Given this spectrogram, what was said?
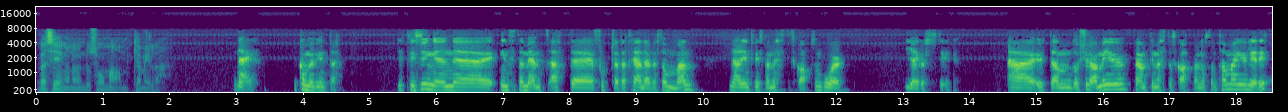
bassängerna under sommaren, Camilla? Nej, det kommer vi inte. Det finns ju ingen eh, incitament att fortsätta träna över sommaren när det inte finns några mästerskap som går i augusti. Utan då kör man ju fram till mästerskapen och sen tar man ju ledigt.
